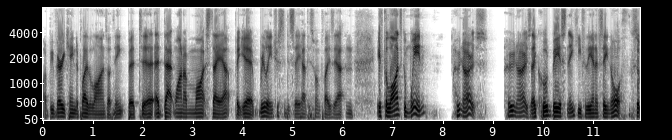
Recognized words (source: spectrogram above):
I'd be very keen to play the Lions. I think, but uh, at that one, I might stay out. But yeah, really interested to see how this one plays out. And if the Lions can win, who knows? Who knows? They could be a sneaky for the NFC North. So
